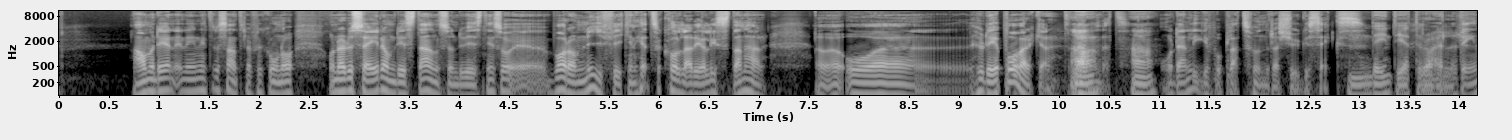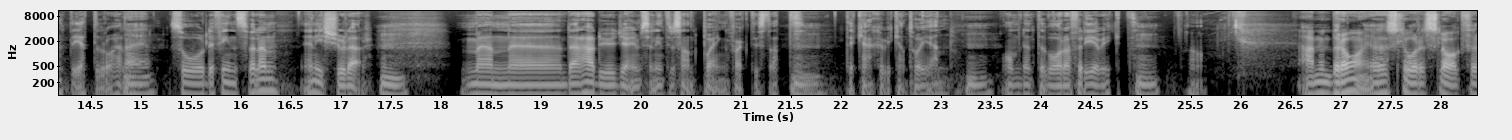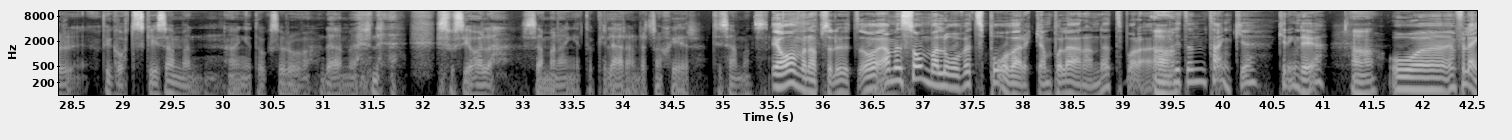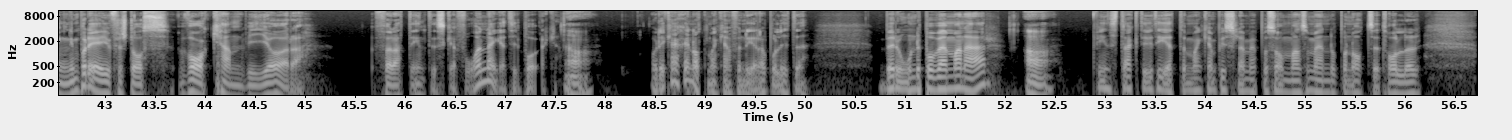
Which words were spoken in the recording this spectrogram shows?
Ja, men det är en, är en intressant reflektion. Och, och när du säger om distansundervisning så eh, bara av nyfikenhet så kollade jag listan här eh, och eh, hur det påverkar Ja. lärandet. ja. Och den ligger på plats 126. Mm, det är inte jättebra heller. Det är inte jättebra heller. Nej. Så det finns väl en, en issue där. Mm. Men eh, där hade ju James en intressant poäng faktiskt att Mm. det kanske vi kan ta igen Mm. om det inte vara för evigt. Mm. Ja. Men bra, jag slår ett slag för Vygotsky i sammanhanget också då. Det här med det sociala sammanhanget och lärandet som sker tillsammans. Ja men absolut. Och, ja, men sommarlovets påverkan på lärandet, bara Ja. en liten tanke kring det. Ja, Och eh, en förlängning på det är ju förstås, vad kan vi göra för att det inte ska få en negativ påverkan? ja, Och det kanske är något man kan fundera på lite. Beroende på vem man är. ja, Finns det aktiviteter man kan pyssla med på sommaren som ändå på något sätt håller,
